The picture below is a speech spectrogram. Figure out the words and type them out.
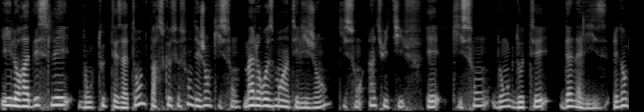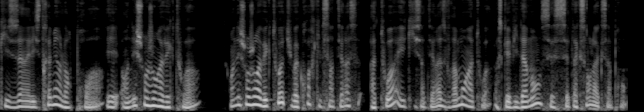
et il aura décelé donc toutes tes attentes parce que ce sont des gens qui sont malheureusement intelligents, qui sont intuitifs et qui sont donc dotés d'analyse. Et donc ils analysent très bien leur proie et en échangeant avec toi, en échangeant avec toi, tu vas croire qu'ils s'intéressent à toi et qu'ils s'intéressent vraiment à toi. Parce qu'évidemment, c'est cet accent-là que ça prend.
